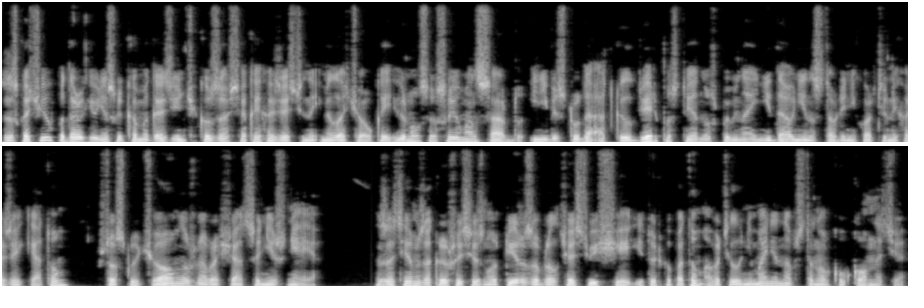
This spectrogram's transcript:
Заскочив по дороге в несколько магазинчиков за всякой хозяйственной мелочевкой, вернулся в свою мансарду и не без труда открыл дверь, постоянно вспоминая недавние наставления квартирной хозяйки о том, что с ключом нужно обращаться нежнее. Затем, закрывшись изнутри, разобрал часть вещей и только потом обратил внимание на обстановку в комнате.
